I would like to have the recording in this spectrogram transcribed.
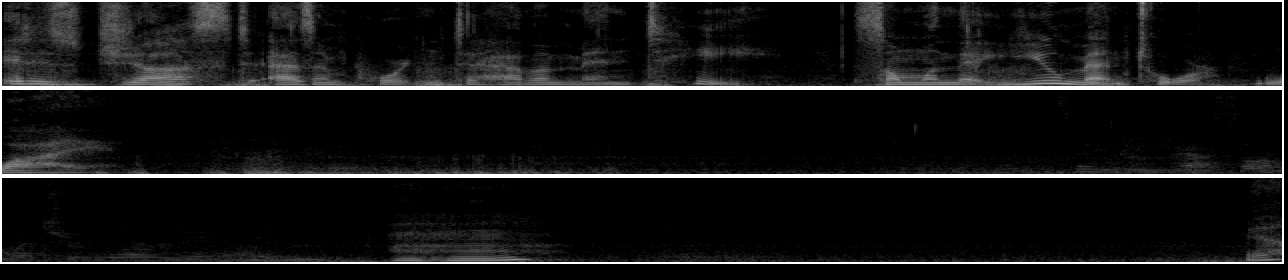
it is just as important to have a mentee, someone that you mentor. Why? So you can pass on what you're learning Mm-hmm. Yeah.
